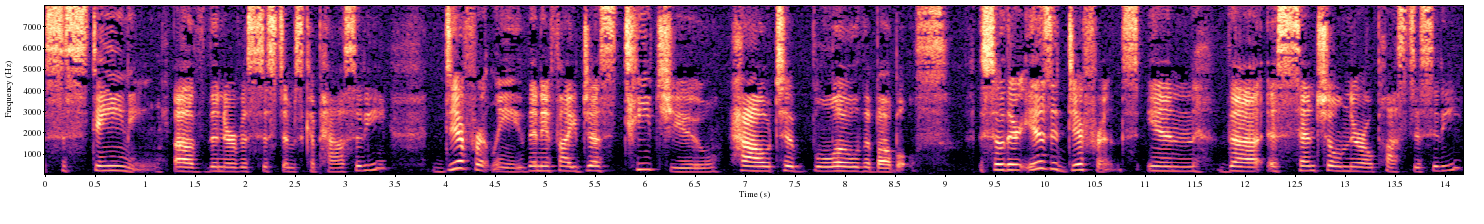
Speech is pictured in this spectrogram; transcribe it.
sustaining of the nervous system's capacity differently than if I just teach you how to blow the bubbles. So there is a difference in the essential neuroplasticity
